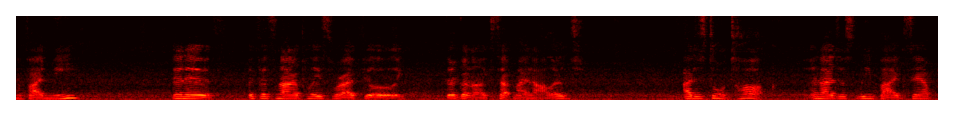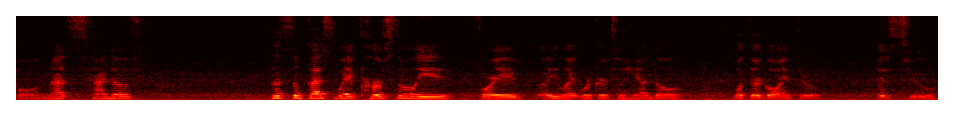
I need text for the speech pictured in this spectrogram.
and find me. And if if it's not a place where I feel like they're gonna accept my knowledge, I just don't talk and I just lead by example. And that's kind of that's the best way personally for a, a light worker to handle what they're going through is to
